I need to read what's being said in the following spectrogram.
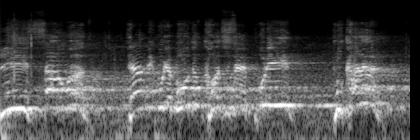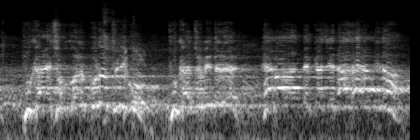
이 싸움은 대한민국의 모든 거짓의 뿌리인 북한을 북한의 정권을 무너뜨리고 북한 주민들을 해방하는 데까지 나가야 합니다.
